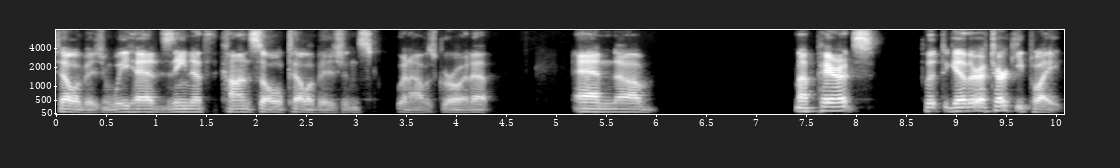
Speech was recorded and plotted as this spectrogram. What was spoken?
television. We had Zenith console televisions when I was growing up. And uh, my parents put together a turkey plate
